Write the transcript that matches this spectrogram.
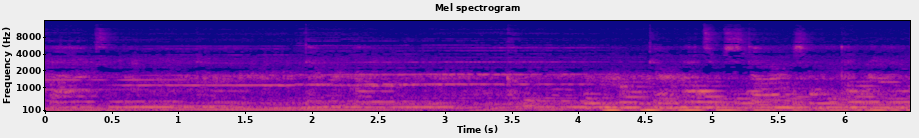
clouds, and um, they were long, clear, and there were lots of stars. And, um,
